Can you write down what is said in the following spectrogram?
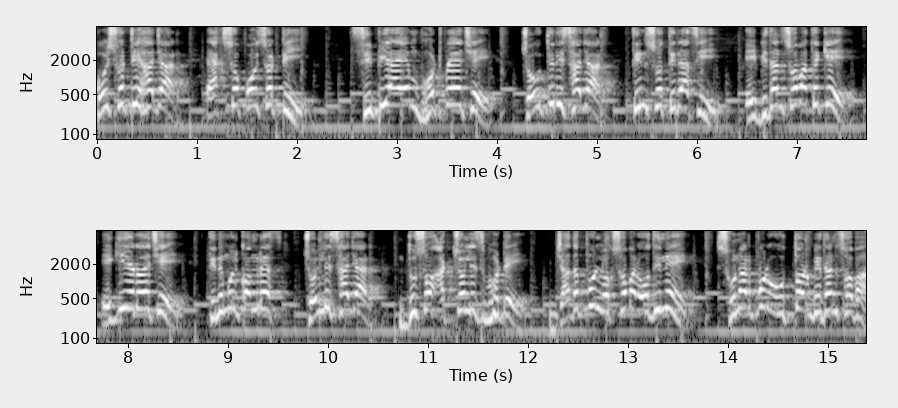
পঁয়ষট্টি হাজার একশো পঁয়ষট্টি। সিপিআইএম ভোট পেয়েছে চৌত্রিশ হাজার তিনশো তিরাশি। এই বিধানসভা থেকে এগিয়ে রয়েছে তৃণমূল কংগ্রেস চল্লিশ হাজার দুশো আটচল্লিশ ভোটে যাদবপুর লোকসভার অধীনে সোনারপুর উত্তর বিধানসভা।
